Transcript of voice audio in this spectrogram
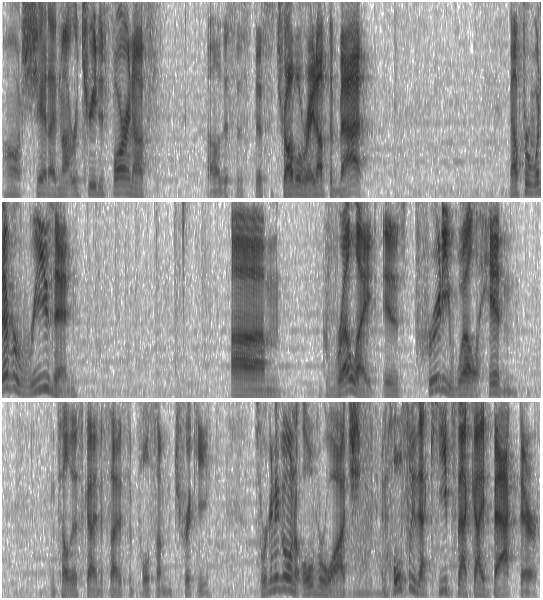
Oh shit, I've not retreated far enough. Oh, this is this is trouble right off the bat. Now, for whatever reason, um, Grelite is pretty well hidden until this guy decides to pull something tricky. So we're gonna go into Overwatch, and hopefully that keeps that guy back there.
